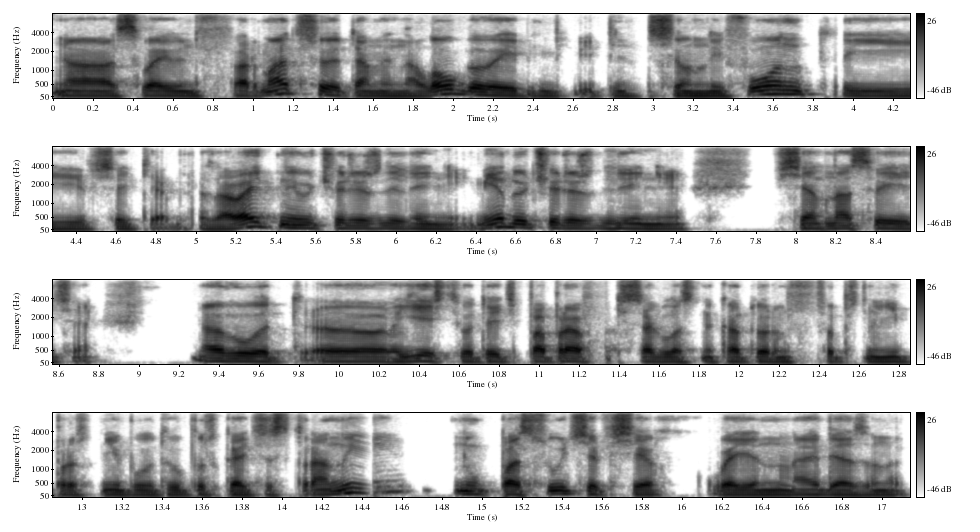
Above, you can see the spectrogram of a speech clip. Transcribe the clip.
э, свою информацию, там и налоговый, и пенсионный фонд, и всякие образовательные учреждения, и медучреждения, все на свете. Вот, э, есть вот эти поправки, согласно которым, собственно, не просто не будут выпускать из страны, ну, по сути, всех военно обязанных.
